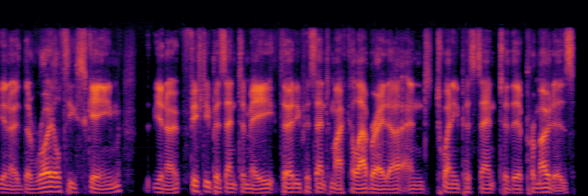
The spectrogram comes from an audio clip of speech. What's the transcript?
you know, the royalty scheme, you know, 50% to me, 30% to my collaborator, and 20% to the promoters.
